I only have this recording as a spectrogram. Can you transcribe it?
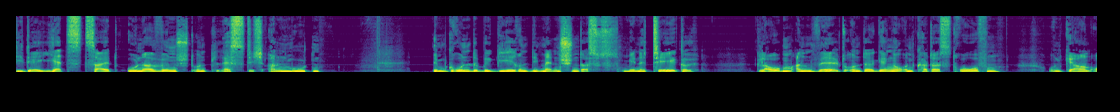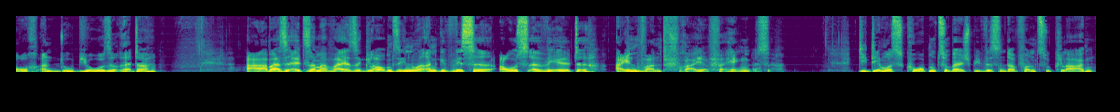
die der Jetztzeit unerwünscht und lästig anmuten. Im Grunde begehren die Menschen das Menetekel, glauben an Weltuntergänge und Katastrophen und gern auch an dubiose Retter, aber seltsamerweise glauben sie nur an gewisse auserwählte, einwandfreie Verhängnisse. Die Demoskopen zum Beispiel wissen davon zu klagen.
